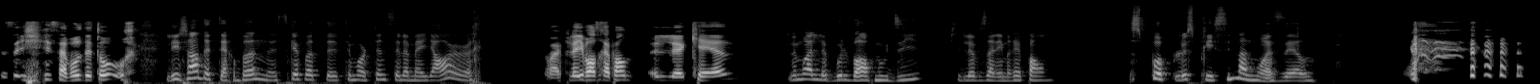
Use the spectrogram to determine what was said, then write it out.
Ça, vaut le détour. Les gens de Terrebonne, est-ce que votre euh, Tim Hortons c'est le meilleur? Ouais, puis là, ils vont te répondre lequel? Puis moi, le boulevard Moody. Puis là, vous allez me répondre. C'est pas plus précis, mademoiselle.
